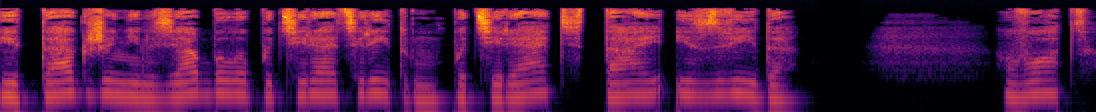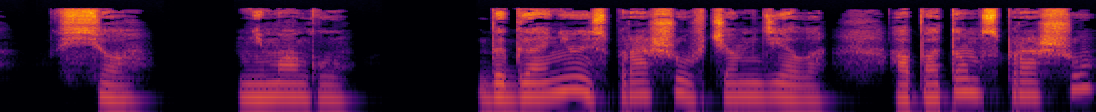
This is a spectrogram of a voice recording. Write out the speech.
и также нельзя было потерять ритм, потерять Тай из вида. Вот, все, не могу. Догоню и спрошу, в чем дело, а потом спрошу,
